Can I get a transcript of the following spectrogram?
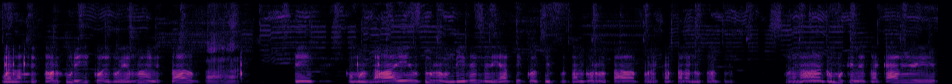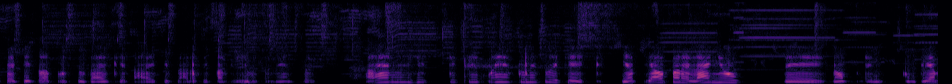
o el asesor jurídico del gobierno del estado. Sí, como andaba ahí en sus rondines mediáticos y pues algo rotaba por acá para nosotros. Pues no, como que le sacaron y Pepito, pues tú sabes que sabe que claro, así para también. Pues, a ver, dije, ¿qué, qué con eso de que ya, ya para el año de, no, cumplían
